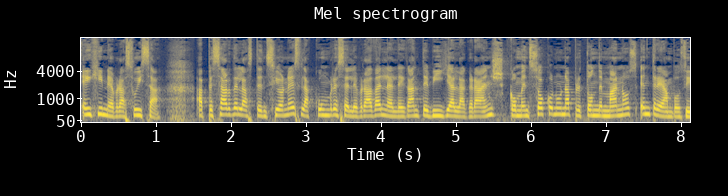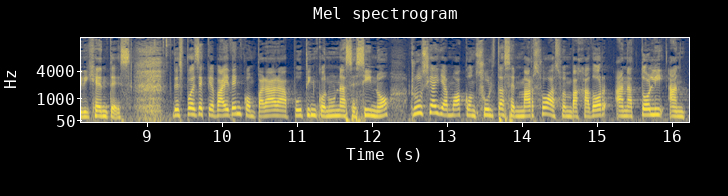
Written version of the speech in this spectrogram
en Ginebra, Suiza. A pesar de las tensiones, la cumbre celebrada en la elegante Villa Lagrange comenzó con un apretón de manos entre ambos dirigentes. Después de que Biden comparara a Putin con un asesino, Rusia llamó a consultas en marzo a su embajador Anatoly Antonov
